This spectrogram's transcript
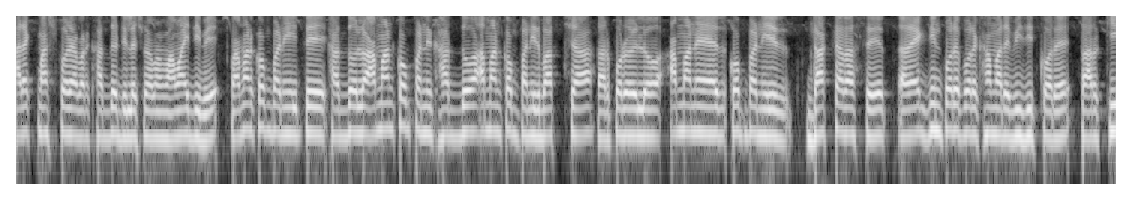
আরেক মাস পরে আমার খাদ্যের ডিলারশিপ আমার মামাই দিবে। আমার কোম্পানিতে খাদ্য হলো আমান কোম্পানির খাদ্য, আমান কোম্পানির বাচ্চা। তারপরে হলো আমানের কোম্পানির ডাক্তার আছে। তারা একদিন পরে পরে খামারে ভিজিট করে। তার কি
